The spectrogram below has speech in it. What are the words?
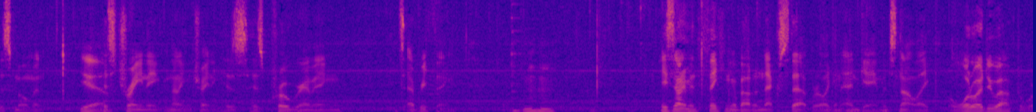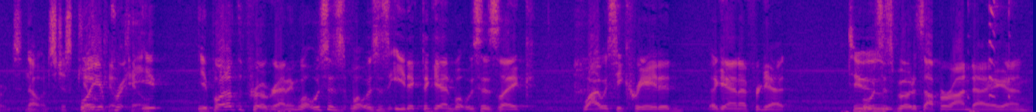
this moment. Yeah. His training, not even training. His his programming, it's everything. mm-hmm. He's not even thinking about a next step or like an end game. It's not like, well, what do I do afterwards? No, it's just kill, well, you kill, pr- kill. you you brought up the programming. What was his What was his edict again? What was his like? Why was he created again? I forget. To What was his modus operandi again?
